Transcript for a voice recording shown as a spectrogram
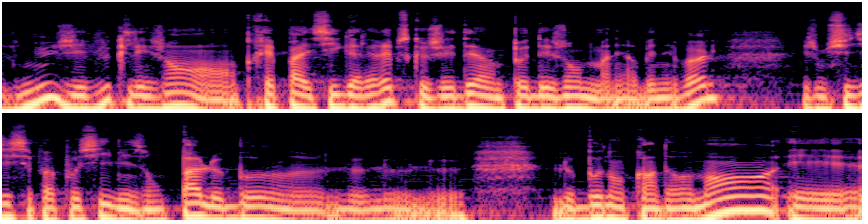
venu, j'ai vu que les gens en prépa ici galéraient parce que j'aidais un peu des gens de manière bénévole. Et je me suis dit, c'est pas possible, ils n'ont pas le bon, le, le, le- bon encadrement. Et euh,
